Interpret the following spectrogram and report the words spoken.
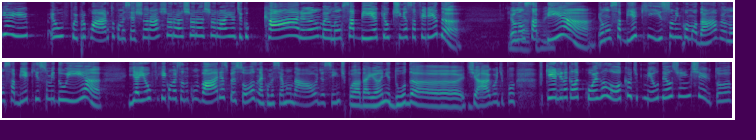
E aí eu fui pro quarto, comecei a chorar, chorar, chorar, chorar, e eu digo, caramba, eu não sabia que eu tinha essa ferida. Eu não Exatamente. sabia. Eu não sabia que isso me incomodava, eu não sabia que isso me doía. E aí eu fiquei conversando com várias pessoas, né? Comecei a mandar áudio, assim, tipo, a Daiane, Duda, Thiago, tipo, fiquei ali naquela coisa louca, tipo, meu Deus, gente, tô.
